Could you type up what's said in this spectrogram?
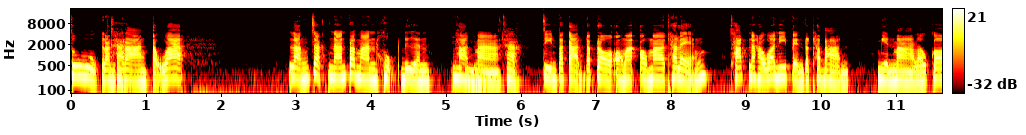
สู้กลางๆ แต่ว่า หลังจากนั้นประมาณ6เดือนผ่านมาค่ะจีนประกาศรับรองออกมาออกมาแถลงชัดนะคะ ว่านี่เป็นรัฐบาลเมียนมาแล้วก็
